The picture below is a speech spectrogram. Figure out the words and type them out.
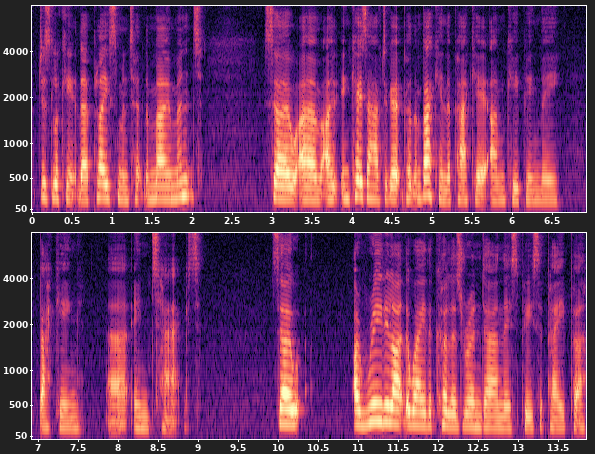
I'm just looking at their placement at the moment. So um, I, in case I have to go put them back in the packet, I'm keeping the backing uh, intact. So I really like the way the colours run down this piece of paper.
